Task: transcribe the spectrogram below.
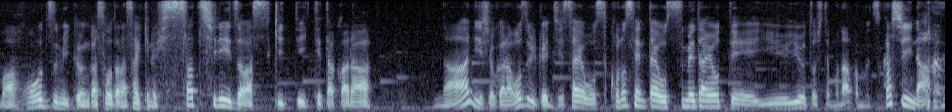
魔法住くんがそうだなさっきの必殺シリーズは好きって言ってたから何にしようかな穂積君実際おすこの戦隊おすすめだよって言う言うとしてもなんか難しいな。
